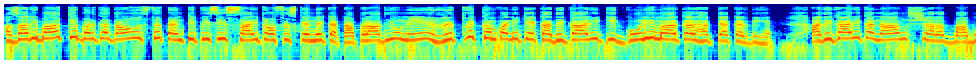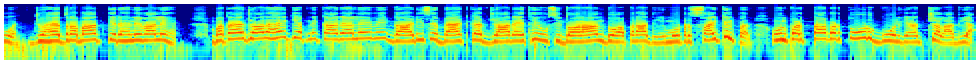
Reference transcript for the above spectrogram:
हजारीबाग के बड़का गाँव स्थित एनटीपीसी साइट ऑफ़िस के निकट अपराधियों ने ऋत्विक कंपनी के एक अधिकारी की गोली मारकर हत्या कर दी है। अधिकारी का नाम शरद बाबू है, जो हैदराबाद के रहने वाले हैं। बताया जा रहा है कि अपने कार्यालय में गाड़ी से बैठकर जा रहे थे। उसी दौरान दो अपराधी मोटरसाइकिल पर, उन पर ताबड़तोड़ गोलियाँ चला दिया,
